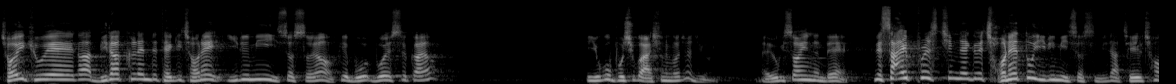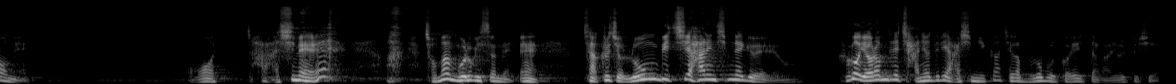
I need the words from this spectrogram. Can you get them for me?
저희 교회가 미라클랜드 되기 전에 이름이 있었어요. 그게 뭐, 뭐였을까요? 이거 보시고 아시는 거죠, 지금? 네, 여기 써 있는데. 근데 사이프레스 침례교회 전에 또 이름이 있었습니다. 제일 처음에. 어, 잘 아시네. 저만 모르고 있었네. 네. 자, 그렇죠. 롱비치 한인 침례교회예요. 그거 여러분들의 자녀들이 아십니까? 제가 물어볼 거예요, 이따가 12시에.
